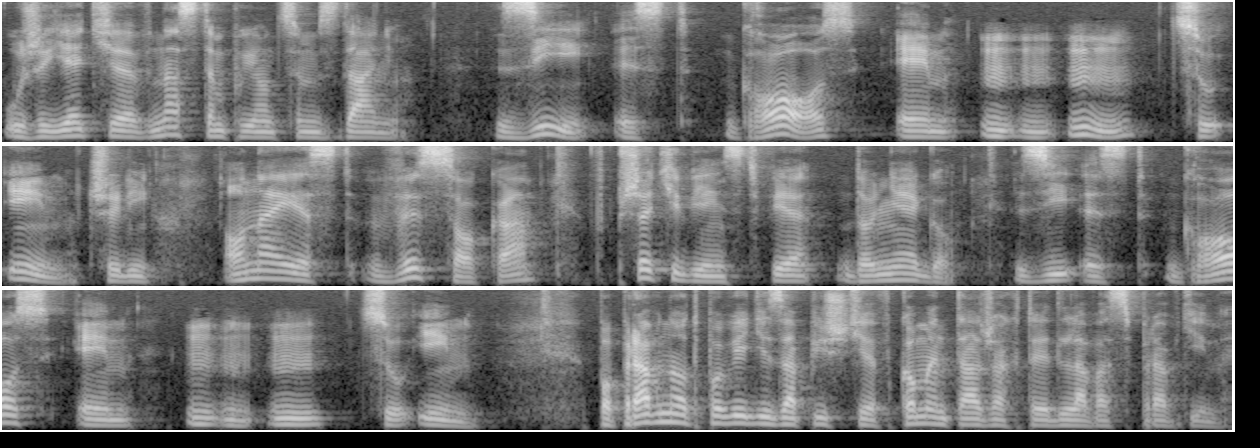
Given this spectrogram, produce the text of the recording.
użyjecie w następującym zdaniu? Sie ist groß im mm, mm, zu ihm, czyli ona jest wysoka w przeciwieństwie do niego. Sie ist groß im mm, zu ihm. Poprawne odpowiedzi zapiszcie w komentarzach, to je dla Was sprawdzimy.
